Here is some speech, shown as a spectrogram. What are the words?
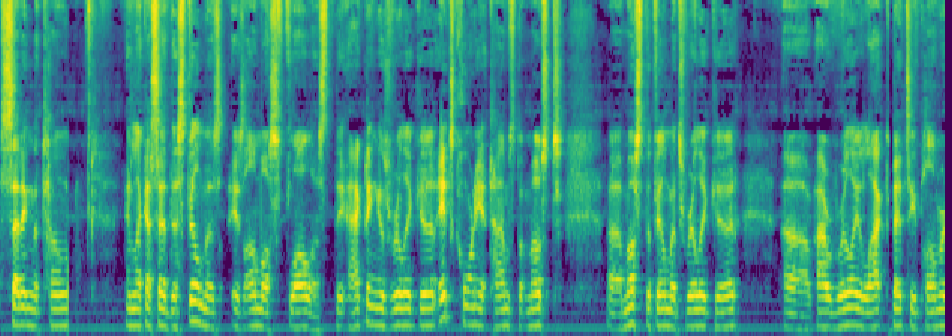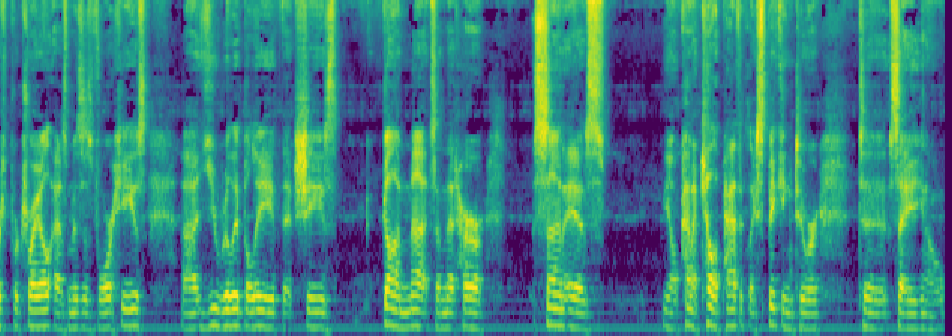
setting the tone. And like I said, this film is, is almost flawless. The acting is really good. It's corny at times, but most uh, most of the film it's really good. Uh, I really liked Betsy Palmer's portrayal as Mrs. Voorhees. Uh, you really believe that she's gone nuts and that her son is you know, kind of telepathically speaking to her to say, you know,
